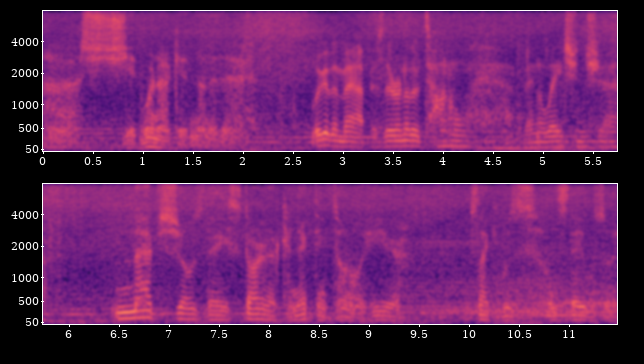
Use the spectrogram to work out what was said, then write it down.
Ah, shit, we're not getting none of that. Look at the map. Is there another tunnel? A ventilation shaft? Map shows they started a connecting tunnel here. Looks like it was unstable, so they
